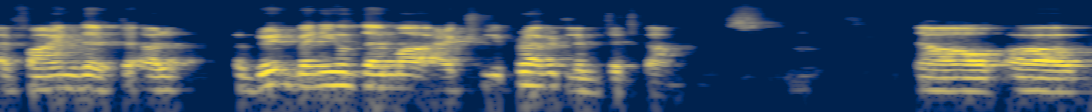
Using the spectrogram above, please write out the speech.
I find that a, a great many of them are actually private limited companies. Now, uh,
